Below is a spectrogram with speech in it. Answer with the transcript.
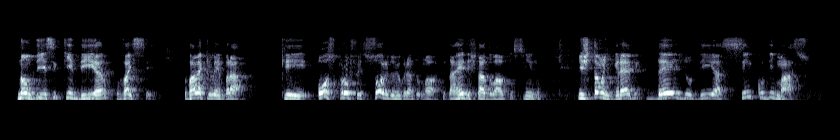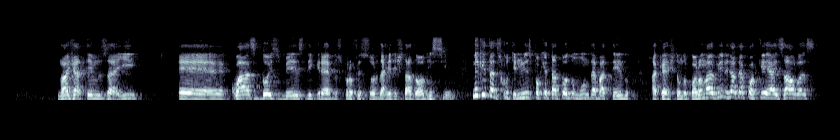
não disse que dia vai ser. Vale aqui lembrar que os professores do Rio Grande do Norte, da rede estadual de ensino, estão em greve desde o dia 5 de março. Nós já temos aí é, quase dois meses de greve dos professores da rede estadual de ensino. Ninguém está discutindo isso porque está todo mundo debatendo a questão do coronavírus, até porque as aulas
